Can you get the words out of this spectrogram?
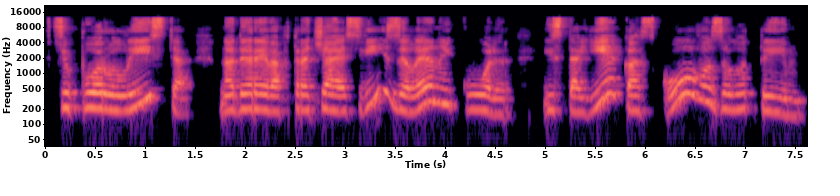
В цю пору листя на деревах втрачає свій зелений колір і стає казково-золотим.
